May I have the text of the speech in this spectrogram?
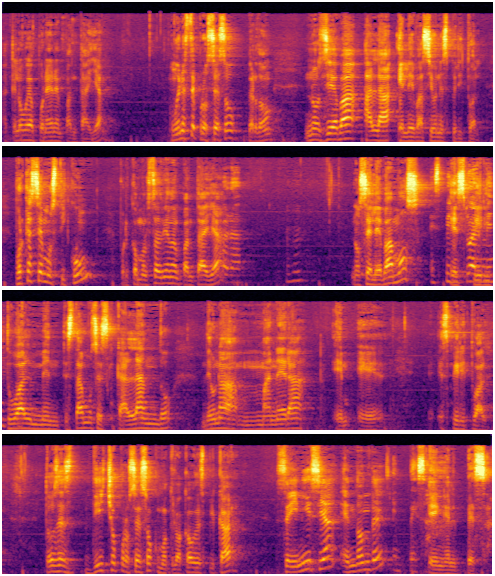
Aquí lo voy a poner en pantalla. Bueno, este proceso, perdón, nos lleva a la elevación espiritual. ¿Por qué hacemos tikkun? Porque como lo estás viendo en pantalla, Para- nos elevamos Espiritualmente. espiritualmente. Estamos escalando de una manera em, eh, espiritual. Entonces, dicho proceso, como te lo acabo de explicar, se inicia en dónde? En Pesaj. En el Pesaj.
